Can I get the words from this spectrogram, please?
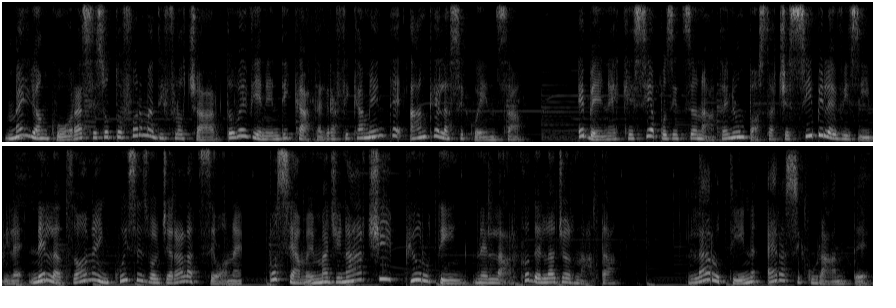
Meglio ancora se sotto forma di flowchart dove viene indicata graficamente anche la sequenza. È bene che sia posizionata in un posto accessibile e visibile nella zona in cui si svolgerà l'azione. Possiamo immaginarci più routine nell'arco della giornata. La routine è rassicurante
